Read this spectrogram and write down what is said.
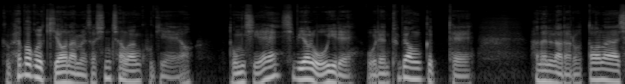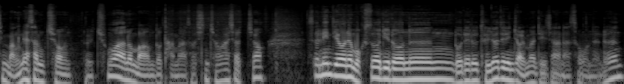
그 회복을 기원하면서 신청한 곡이에요. 동시에 12월 5일에 오랜 투병 끝에 하늘나라로 떠나신 막내 삼촌을 추모하는 마음도 담아서 신청하셨죠. 셀린 디온의 목소리로는 노래를 들려드린 지 얼마 되지 않아서 오늘은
